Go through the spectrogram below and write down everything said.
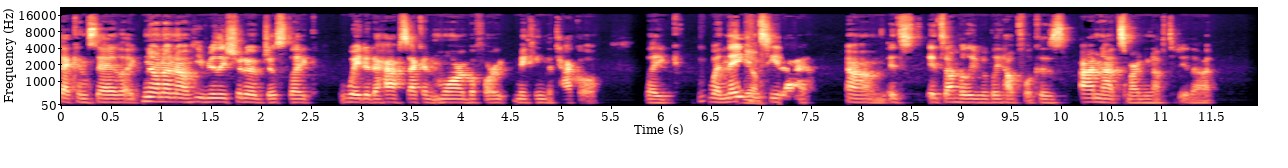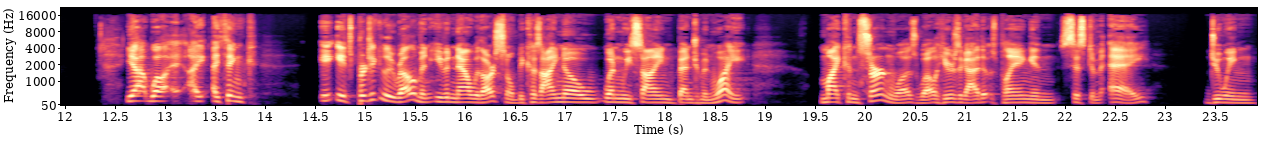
that can say like, no, no, no, he really should have just like waited a half second more before making the tackle. Like when they can see that, um, it's it's unbelievably helpful because I'm not smart enough to do that. Yeah, well, I, I think it's particularly relevant even now with Arsenal because I know when we signed Benjamin White, my concern was, well, here's a guy that was playing in System A, doing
